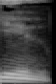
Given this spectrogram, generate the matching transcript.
you.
